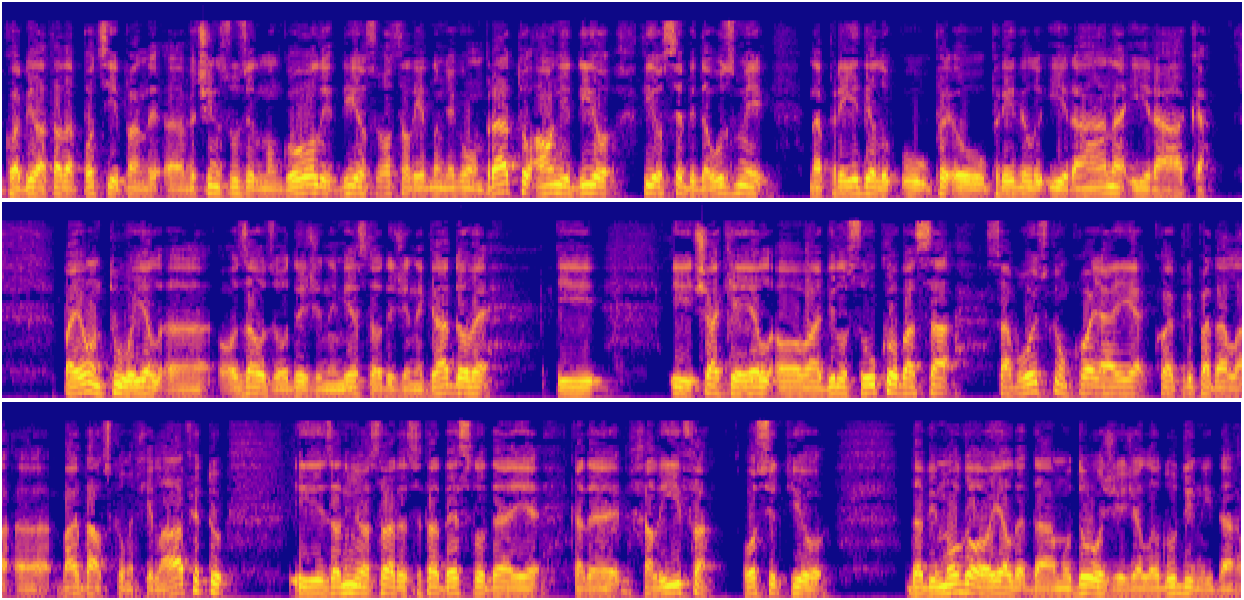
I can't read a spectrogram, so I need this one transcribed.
koja je bila tada pocijepan, većinu su uzeli Mongoli, dio su ostali jednom njegovom bratu, a on je dio htio sebi da uzme na predjelu, u, u predjelu Irana i Iraka. Pa je on tu jel, zauzeo određene mjesta, određene gradove i i čak je jel, ovaj, bilo sukoba sa, sa vojskom koja je, koja je pripadala uh, Bagdalskom hilafetu. I zanimljiva stvar da se ta desilo da je kada je halifa osjetio da bi mogao jel, da mu dođe Đaladudin i da,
